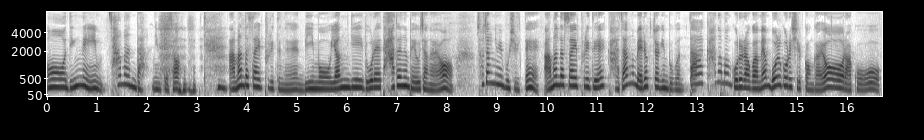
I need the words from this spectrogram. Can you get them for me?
어, 닉네임 사만다님께서 아만다 사이프리드는 미모, 연기, 노래 다 되는 배우잖아요. 소장님이 보실 때 아만다 사이프리드의 가장 매력적인 부분 딱 하나만 고르라고 하면 뭘 고르실 건가요? 라고.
